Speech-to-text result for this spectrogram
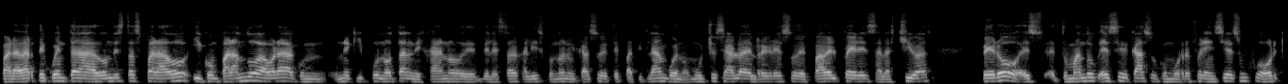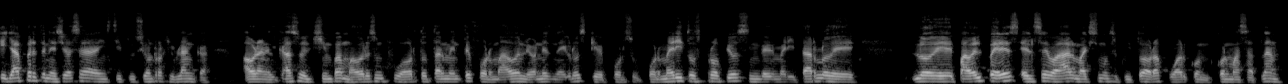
para darte cuenta dónde estás parado y comparando ahora con un equipo no tan lejano de, del estado de Jalisco, ¿no? En el caso de Tepatitlán, bueno, mucho se habla del regreso de Pavel Pérez a las Chivas, pero eh, tomando ese caso como referencia, es un jugador que ya perteneció a esa institución rojiblanca. Ahora, en el caso del Chimpa Amador, es un jugador totalmente formado en Leones Negros que por, su, por méritos propios, sin demeritar lo de, lo de Pavel Pérez, él se va al máximo circuito ahora a jugar con, con Mazatlán.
